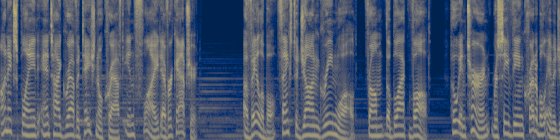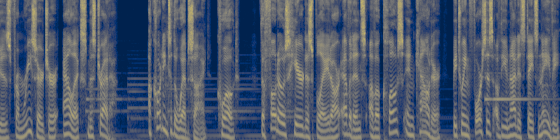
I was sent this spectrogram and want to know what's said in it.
unexplained anti-gravitational craft in flight ever captured. Available thanks to John Greenewald from The Black Vault, who in turn received the incredible images from researcher Alex Mistretta. According to the website, quote, the photos here displayed are evidence of a close encounter between forces of the United States Navy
